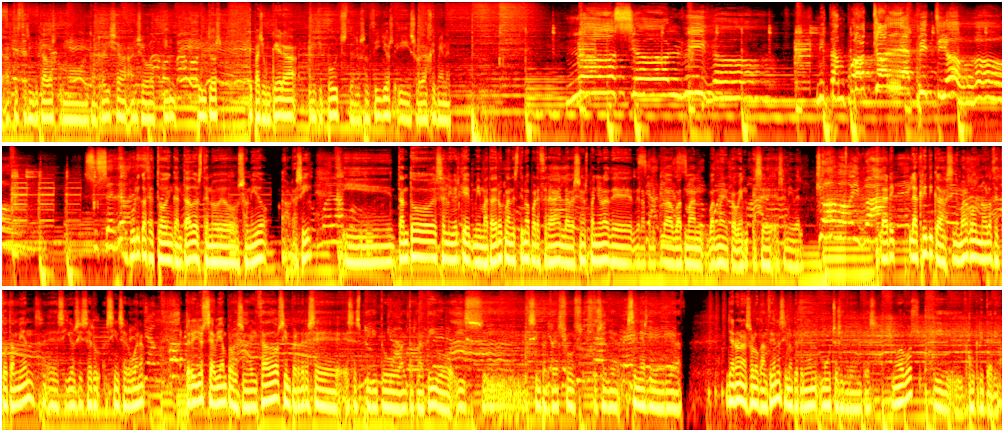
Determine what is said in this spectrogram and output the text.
artistas invitados como Anton Reixa, Ancho Pintos, Pepa Junquera, Nicky Puig de Los Sencillos y Soledad Jiménez. No se olvidó ni tampoco repitió. El público aceptó encantado este nuevo sonido, ahora sí, Y tanto es el nivel que mi matadero clandestino aparecerá en la versión española de, la película Batman, Batman y Robin, ese, ese nivel. La, crítica, sin embargo, no lo aceptó tan bien, eh, siguió sin ser, buena, pero ellos se habían profesionalizado sin perder ese espíritu alternativo y, sin perder sus, señas de identidad. Ya no eran solo canciones, sino que tenían muchos ingredientes nuevos y con criterio.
